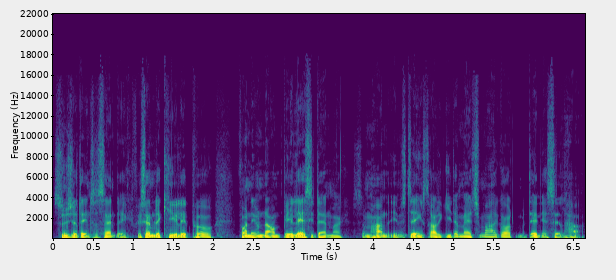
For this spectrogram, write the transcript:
synes jeg det er interessant. Ikke? For eksempel, jeg kigger lidt på, for at nævne navn, BLS i Danmark, som har en investeringsstrategi, der matcher meget godt med den, jeg selv har.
